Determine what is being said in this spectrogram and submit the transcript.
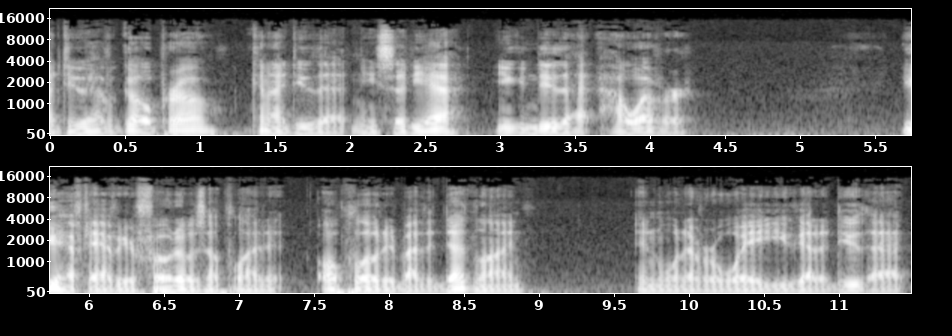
I do have a GoPro. Can I do that? And he said, yeah, you can do that. However, you have to have your photos uploaded uploaded by the deadline in whatever way you got to do that,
